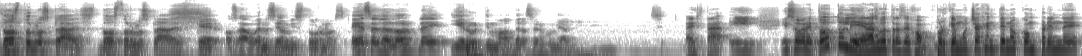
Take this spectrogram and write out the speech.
Dos turnos claves, dos turnos claves que, o sea, hubieran sido mis turnos. Es el del doble play y el último out de la Serie Mundial. Ahí está. Y, y sobre todo tu liderazgo tras de home. Porque mucha gente no comprende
